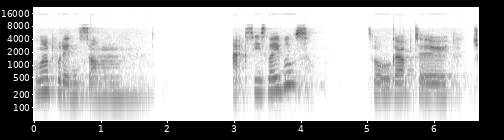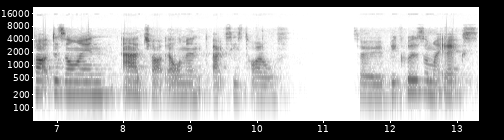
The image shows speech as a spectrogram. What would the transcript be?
I want to put in some axes labels. So we'll go up to chart design, add chart element, axes titles. So because on my X,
